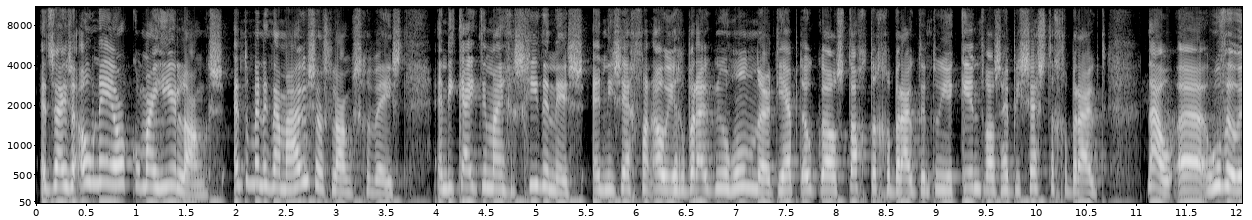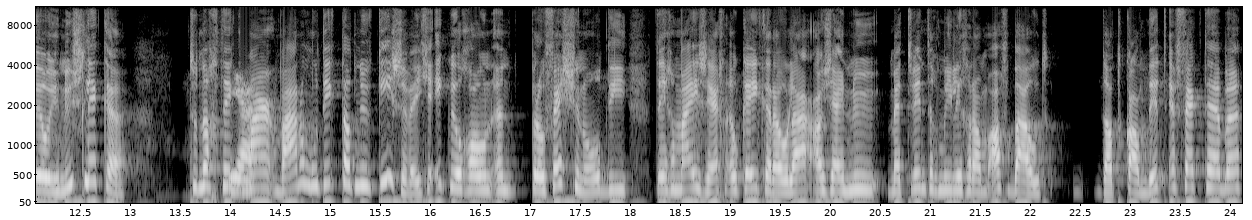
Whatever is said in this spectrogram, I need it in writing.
En zei ze, oh nee hoor, kom maar hier langs. En toen ben ik naar mijn huisarts langs geweest. En die kijkt in mijn geschiedenis. En die zegt van, oh je gebruikt nu 100. Je hebt ook wel eens 80 gebruikt. En toen je kind was, heb je 60 gebruikt. Nou, uh, hoeveel wil je nu slikken? Toen dacht ik, maar waarom moet ik dat nu kiezen? Weet je, ik wil gewoon een professional die tegen mij zegt: Oké, Carola, als jij nu met 20 milligram afbouwt, dat kan dit effect hebben.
